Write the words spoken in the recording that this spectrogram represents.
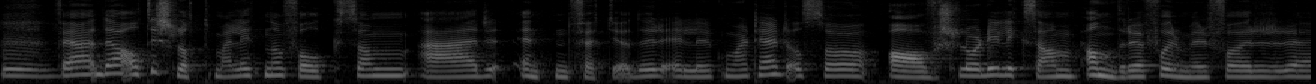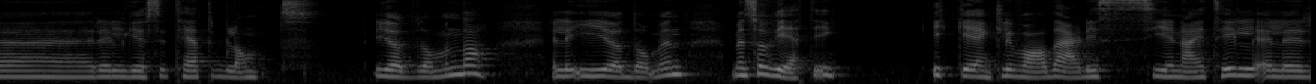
Mm. For jeg, Det har alltid slått meg litt når folk som er enten født jøder eller konvertert, og så avslår de liksom andre former for eh, religiøsitet blant jødedommen, da. Eller i jødedommen. Men så vet de ikke egentlig hva det er de sier nei til, eller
